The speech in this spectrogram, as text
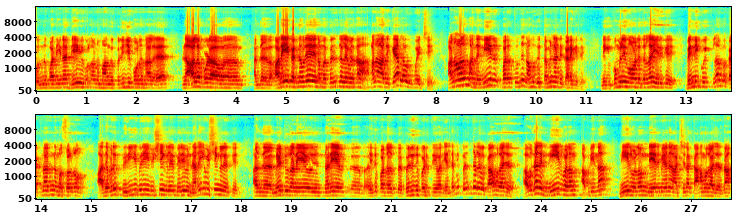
ஒன்று பார்த்தீங்கன்னா தேவி குலம் நம்ம அங்கே பிரிஞ்சு போனதுனால இந்த ஆலப்புழா அந்த அணையை கட்டினவரே நம்ம பெருந்தலைவர் தான். ஆனால் அது கேரளாவுக்கு போயிடுச்சு. ஆனாலும் அந்த நீர் வரத்து வந்து நமக்கு தமிழ்நாடு கிடைக்குது. இன்னைக்கு குமளி மாவட்டத்திலலாம் இருக்குது பென்னி குயிக்லாம் நம்ம கட்டினாருன்னு நம்ம சொல்கிறோம் அதை விட பெரிய பெரிய விஷயங்களே பெரிய நிறைய விஷயங்கள் இருக்குது அந்த மேட்டூர் அணையை நிறைய இது பண்ண பெரிதுபடுத்தியவர் எல்லாமே பெருந்தளவு காமராஜர். அவர் தாங்க நீர்வளம் அப்படின்னா நீர்வளம் நேர்மையான ஆட்சினா காமராஜர் தான்.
